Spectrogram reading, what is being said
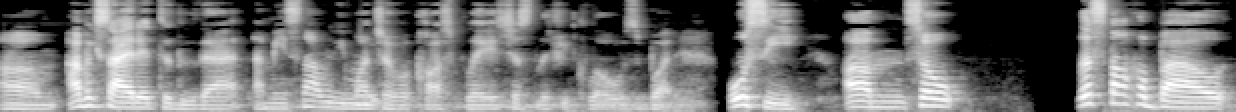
um, I'm excited to do that. I mean, it's not really much of a cosplay; it's just literally clothes, but we'll see. Um, so let's talk about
